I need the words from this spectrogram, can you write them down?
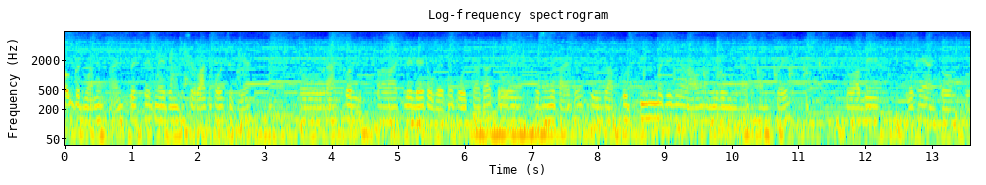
तो गुड मॉर्निंग फ्रेंड्स फिर से एक नए दिन की शुरुआत हो चुकी है। तो रात को एक्चुअली लेट हो गए थे बहुत ज़्यादा तो सो नहीं पाए थे। तो आपको तीन बजे के अराउंड हमें रूम मिला था हम सोए तो अभी उठे हैं तो, तो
